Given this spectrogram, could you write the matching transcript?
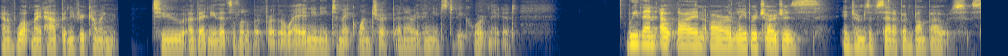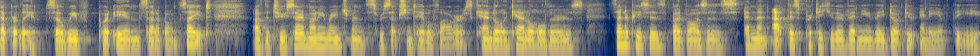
kind of what might happen if you're coming to a venue that's a little bit further away and you need to make one trip and everything needs to be coordinated. We then outline our labor charges in terms of setup and bump out separately. So we've put in setup on site of the two ceremony arrangements, reception table flowers, candle and candle holders, centerpieces, bud vases, and then at this particular venue, they don't do any of the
